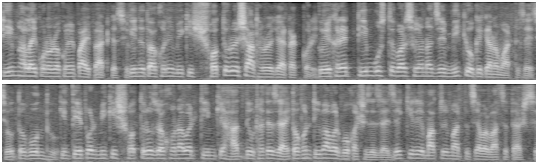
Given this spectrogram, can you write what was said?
টিম হালাই কোনো রকমের পাইপে আটকে ছিল কিন্তু তখনই মিকি সতেরো এসে আঠারোকে অ্যাটাক করে। তো এখানে টিম বুঝতে পারছিল না যে মিকি ওকে কেন মারতে চাইছে। ও তো বন্ধু। কিন্তু এরপর মিকি সতেরো যখন আবার টিমকে হাত দিয়ে উঠাতে যায়, তখন টিম আবার বোকা সেজে যায় কিরে মাত্রই মারতেছে আবার বাঁচাতে আসছে।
